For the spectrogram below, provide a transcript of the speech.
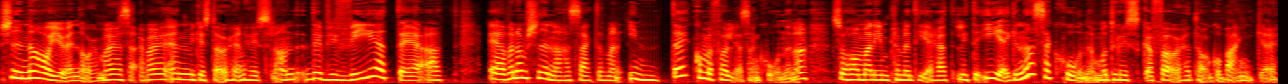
Kina har ju enorma reserver, en mycket större än Ryssland. Det vi vet är att även om Kina har sagt att man inte kommer följa sanktionerna så har man implementerat lite egna sanktioner mot ryska företag och banker.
